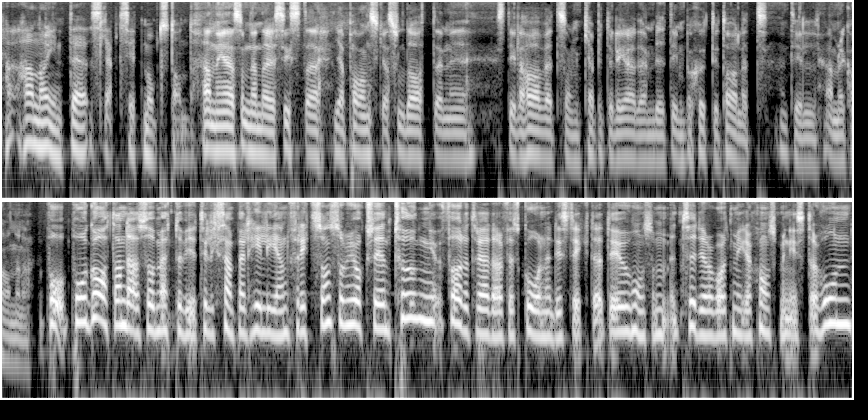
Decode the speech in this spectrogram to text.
Han har inte släppt sitt motstånd. Han är som den där sista japanska soldaten i Stilla havet som kapitulerade en bit in på 70-talet till amerikanerna. På, på gatan där så mötte vi till exempel Helene Fritzon som ju också är en tung företrädare för Skånedistriktet. Det är hon som tidigare har varit migrationsminister. Hon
